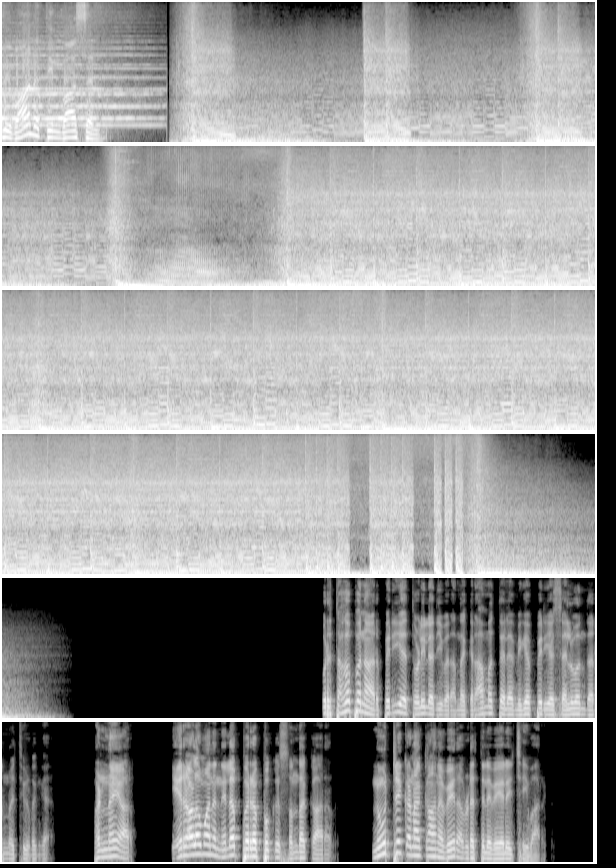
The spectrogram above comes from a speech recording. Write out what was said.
இது வானத்தின் வாசல். ஒரு தகப்பனார் பெரிய தொழிலதிபர் அந்த கிராமத்தில் மிகப்பெரிய செல்வந்தர்னு வச்சுக்கிடுங்க. பண்ணையார் ஏராளமான நிலப்பரப்புக்கு சொந்தக்காரர். நூற்றுக்கணக்கான பேர் அவரிடத்தில் வேலை செய்வார்கள்.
